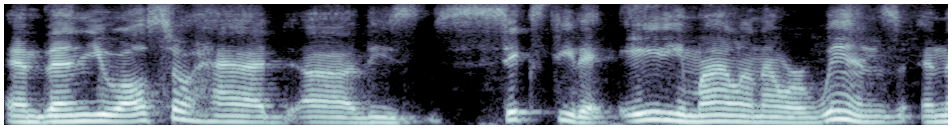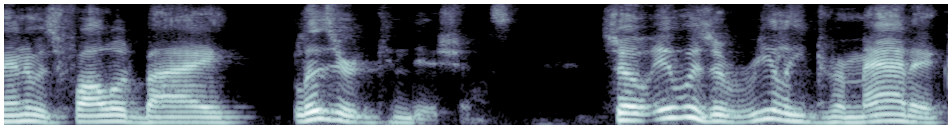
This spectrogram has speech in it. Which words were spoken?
and then you also had uh, these 60 to 80 mile an hour winds, and then it was followed by blizzard conditions. So it was a really dramatic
